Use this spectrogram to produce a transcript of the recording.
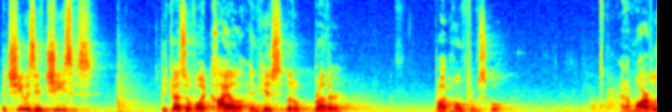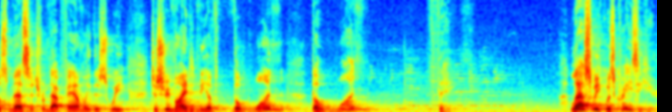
But she was in Jesus because of what Kyle and his little brother brought home from school. Had a marvelous message from that family this week just reminded me of the one, the one thing. Last week was crazy here.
